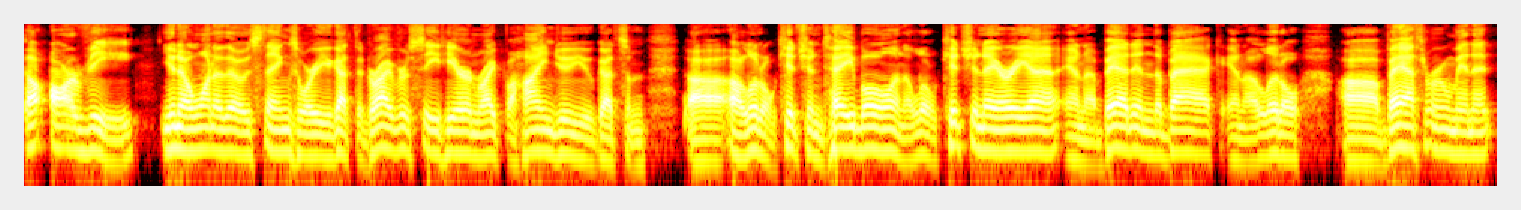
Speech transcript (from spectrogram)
uh, RV you know, one of those things where you got the driver's seat here and right behind you, you've got some, uh, a little kitchen table and a little kitchen area and a bed in the back and a little, uh, bathroom in it.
